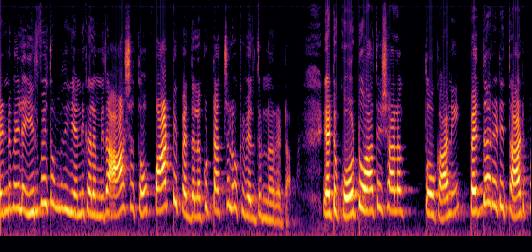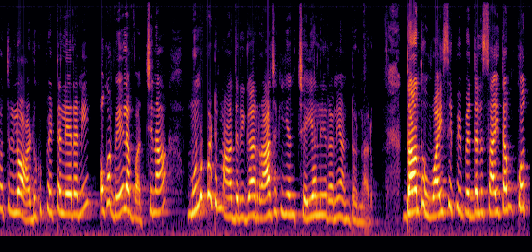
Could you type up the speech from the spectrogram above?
రెండు వేల ఇరవై తొమ్మిది ఎన్నికల మీద ఆశతో పార్టీ పెద్దలకు టచ్లోకి వెళ్తున్నారట. ఎటు కోర్టు ఆదేశాలతో కానీ పెద్దారెడ్డి తాడిపత్రిలో అడుగు పెట్టలేరని ఒకవేళ వచ్చినా మునుపటి మాదిరిగా రాజకీయం చేయలేరని అంటున్నారు. దాంతో వైసీపీ పెద్దలు సైతం కొత్త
